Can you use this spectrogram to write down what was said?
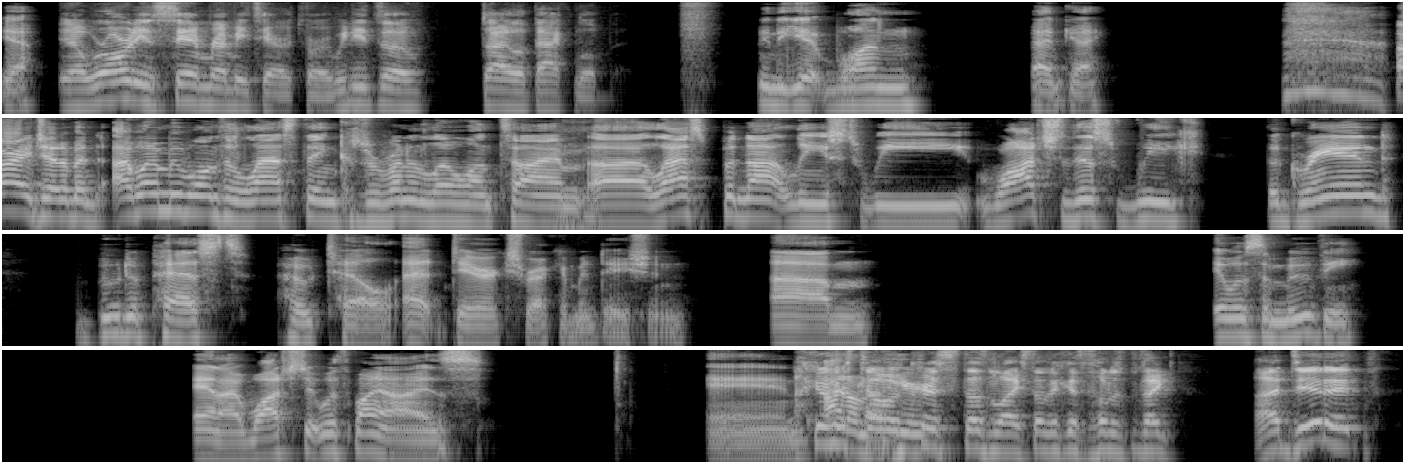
Yeah. you know we're already in Sam Raimi territory. We need to dial it back a little bit. Need to get one bad guy. All right, gentlemen. I want to move on to the last thing because we're running low on time. Mhm. Uh, last but not least, we watched this week the Grand Budapest Hotel at Derek's recommendation. Um, it was a movie, and I watched it with my eyes. And I I, can always don't tell know. when Here, Chris doesn't like something because he'll just be like, "I did it."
